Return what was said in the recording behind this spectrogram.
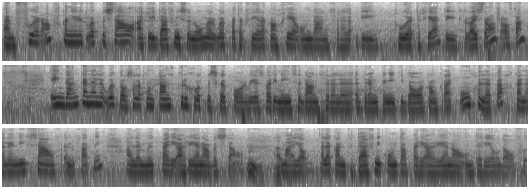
Ehm um, vooraf kan jy dit ook bestel. Ek het Daphne se nommer ook wat ek vir julle kan gee om dan vir hulle die gehoor te gee, die luisteraars alstaan. En dan kan hulle ook, daar sal 'n kontant kroeg ook beskikbaar wees waar die mense dan vir hulle 'n drinkdingetjie daar kan kry. Ongelukkig kan hulle nie self invat nie. Hulle moet by die arena bestel. Hmm, okay. Maar ja, hulle kan vir Daphne kontak by die arena om te reël daarvoor.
